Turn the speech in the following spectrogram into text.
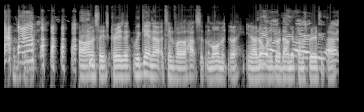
Oh, honestly, it's crazy. We're getting out of tinfoil hats at the moment, though. You know, I don't We want to are, go down the conspiracy path. are.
